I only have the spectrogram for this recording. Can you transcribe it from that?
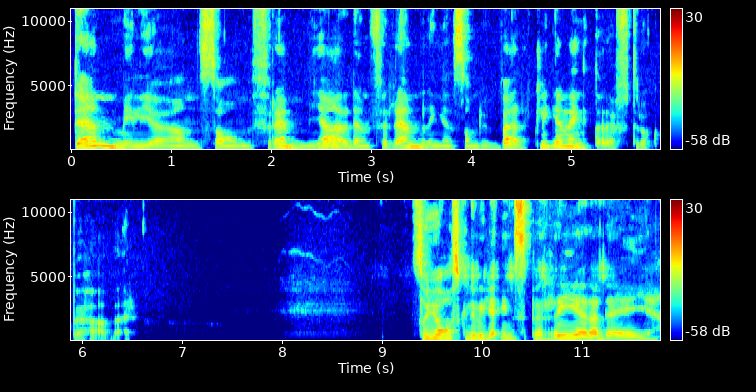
den miljön som främjar den förändringen som du verkligen längtar efter och behöver. Så jag skulle vilja inspirera dig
